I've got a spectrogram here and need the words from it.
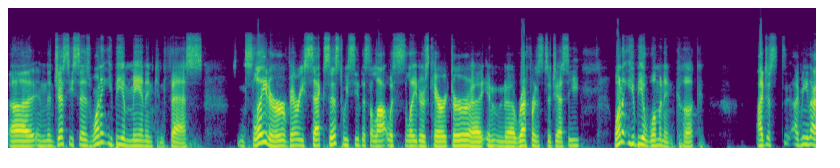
Uh, and then Jesse says, Why don't you be a man and confess? Slater, very sexist. We see this a lot with Slater's character uh, in uh, reference to Jesse. Why don't you be a woman and cook? I just, I mean, I,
